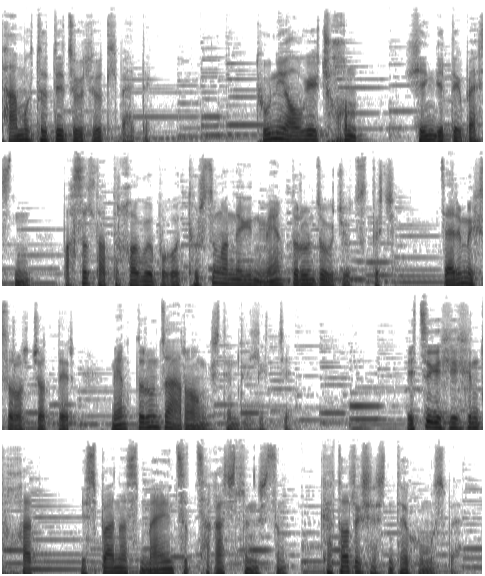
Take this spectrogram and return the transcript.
таамаг төдий зүйлүүд л байдаг. Түүний овгийг чухам хэн гэдэг байсан нь бас л тодорхойгүй бөгөөд төрсөн оныг нь 1400 гэж үздэгч зарим их сурвалжууд дээр 1410 он гэж тэмдэглэгдэжээ. Эцэг эхийнхэн тухайд Испаниас Майнцад цагаачлан ирсэн католик шашинтай хүмүүс байв.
